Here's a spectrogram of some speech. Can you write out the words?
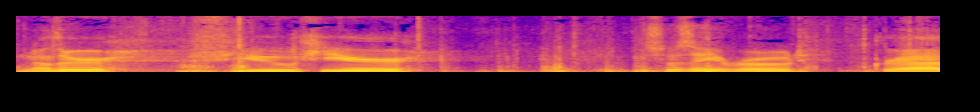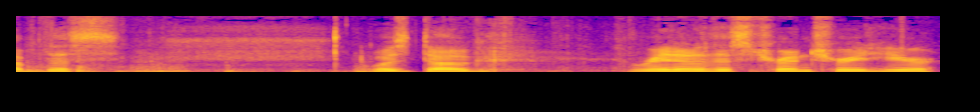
Another few here. This was a road grab. This was dug right out of this trench right here.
